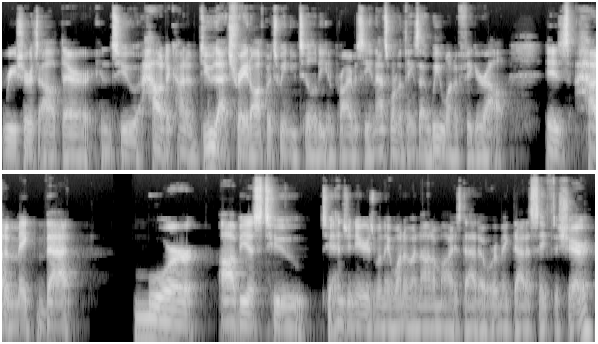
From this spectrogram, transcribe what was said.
research out there into how to kind of do that trade off between utility and privacy. And that's one of the things that we want to figure out is how to make that more obvious to to engineers when they want to anonymize data or make data safe to share.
